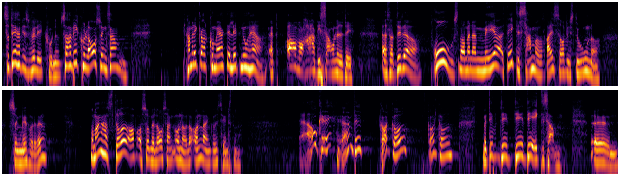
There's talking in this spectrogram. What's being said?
så det har vi selvfølgelig ikke kunnet. Så har vi ikke kunnet lovsynge sammen. Har man ikke godt kunne mærke det lidt nu her? At, åh, hvor har vi savnet det. Altså det der brus, når man er mere... Altså, det er ikke det samme at rejse op i stuen og synge med på det, vel? Hvor mange har stået op og sunget lovsang under online gudstjenesterne? Ja, okay. Ja, det er godt gået. Godt gået. Men det, det, det, det er ikke det samme. Øhm,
